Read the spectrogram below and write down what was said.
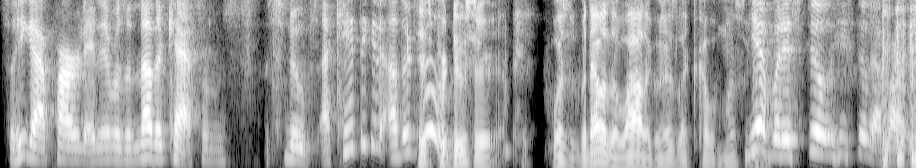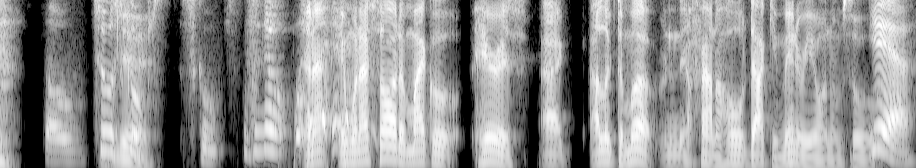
So he got pardoned, and there was another cat from Snoop's. I can't think of the other. His dude. producer was, but that was a while ago. That was like a couple months ago. Yeah, but it's still he still got pardoned. so two Yeah. scoops, scoops, Snoop. and I and when I saw the Michael Harris, I I looked him up and I found a whole documentary on him. So yeah,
